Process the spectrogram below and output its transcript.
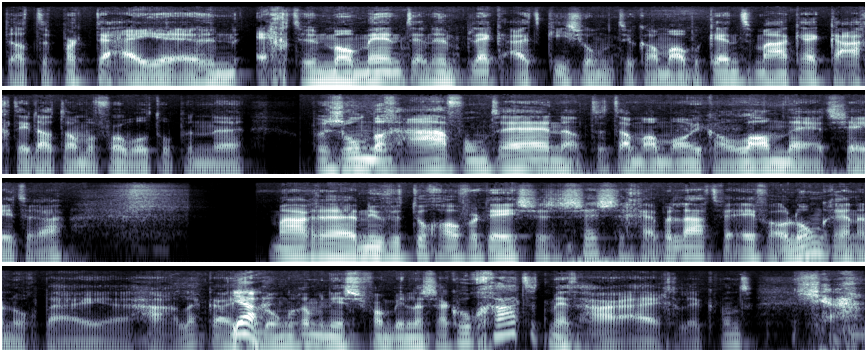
dat de partijen hun, echt hun moment en hun plek uitkiezen om het natuurlijk allemaal bekend te maken. Hè. Dat dan bijvoorbeeld op een, op een zondagavond hè, en dat het allemaal mooi kan landen, et cetera. Maar uh, nu we het toch over D66 hebben, laten we even Olongren er nog bij uh, halen. Kajsa ja. Olongren, minister van Binnenlandse Zaken. Hoe gaat het met haar eigenlijk? Want ja.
